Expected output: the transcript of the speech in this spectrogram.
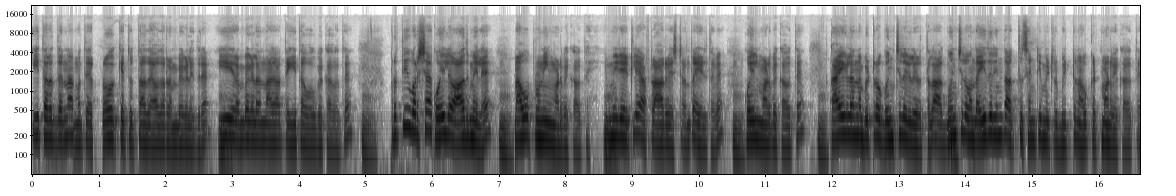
ಈ ಥರದ್ದನ್ನು ಮತ್ತೆ ರೋಗಕ್ಕೆ ತುತ್ತಾದ ಯಾವ್ದಾದ್ರು ರಂಬೆಗಳಿದ್ರೆ ಈ ರಂಬೆಗಳನ್ನು ತೆಗಿತಾ ಹೋಗ್ಬೇಕಾಗುತ್ತೆ. ಪ್ರತಿ ವರ್ಷ ಕೊಯ್ಲು ಆದ್ಮೇಲೆ ನಾವು ಪ್ರೂನಿಂಗ್ ಮಾಡಬೇಕಾಗುತ್ತೆ. ಇಮಿಡಿಯೇಟ್ಲಿ ಆಫ್ಟರ್ ಹಾರ್ವೆಸ್ಟ್ ಅಂತ ಹೇಳ್ತೇವೆ. ಕೊಯ್ಲು ಮಾಡಬೇಕಾಗುತ್ತೆ. ಕಾಯಿಗಳನ್ನ ಬಿಟ್ಟಿರೋ ಗೊಂಚಲುಗಳಿರುತ್ತಲ್ಲ ಆ ಗೊಂಚಲು ಒಂದು ಐದರಿಂದ ಹತ್ತು ಸೆಂಟಿಮೀಟರ್ ಬಿಟ್ಟು ನಾವು ಕಟ್ ಮಾಡಬೇಕಾಗುತ್ತೆ.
